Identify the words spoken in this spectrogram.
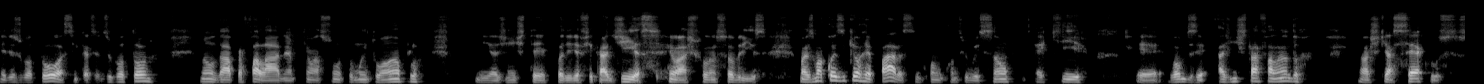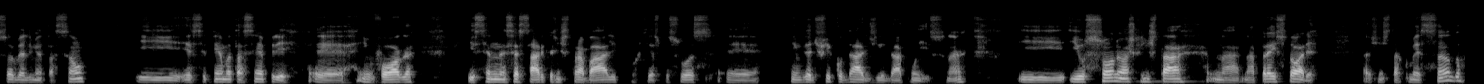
ele esgotou, assim, quer dizer, esgotou, não dá para falar, né? Porque é um assunto muito amplo e a gente ter, poderia ficar dias, eu acho, falando sobre isso. Mas uma coisa que eu reparo, assim, como contribuição, é que, é, vamos dizer, a gente está falando, eu acho que há séculos, sobre alimentação, e esse tema está sempre é, em voga e sendo necessário que a gente trabalhe, porque as pessoas é, têm muita dificuldade de lidar com isso, né? E, e o sono, eu acho que a gente está na, na pré-história. A gente está começando,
